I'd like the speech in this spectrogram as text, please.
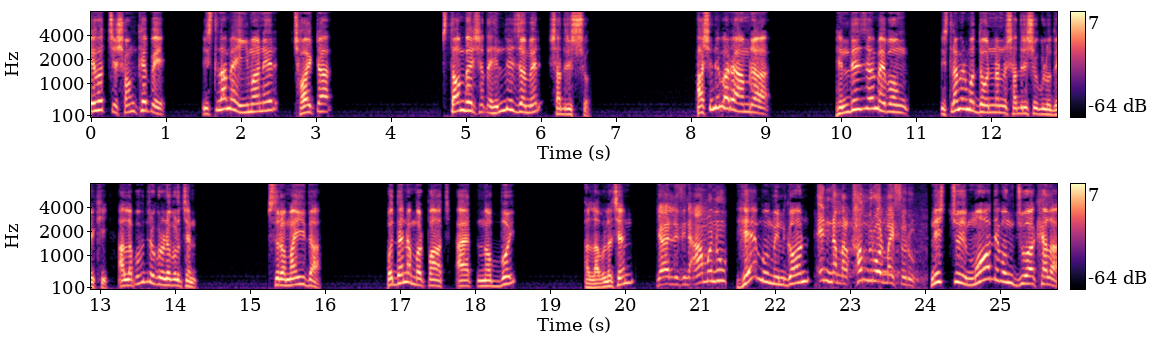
এ হচ্ছে সংক্ষেপে ইসলামে ইমানের ছয়টা স্তম্ভের সাথে হিন্দুইজমের সাদৃশ্য। আসুন এবারে আমরা হিন্দুইজম এবং ইসলামের মধ্যে অন্যান্য সাদৃশ্যগুলো দেখি। আল্লাহ পবিত্র গ্রহণে বলেছেন সুরামাইদা অধ্যায় নম্বর পাঁচ, আয়াত নব্বই। আল্লাহ বলেছেন হে মুমিনগণ নিশ্চয় মদ এবং জুয়া খেলা।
